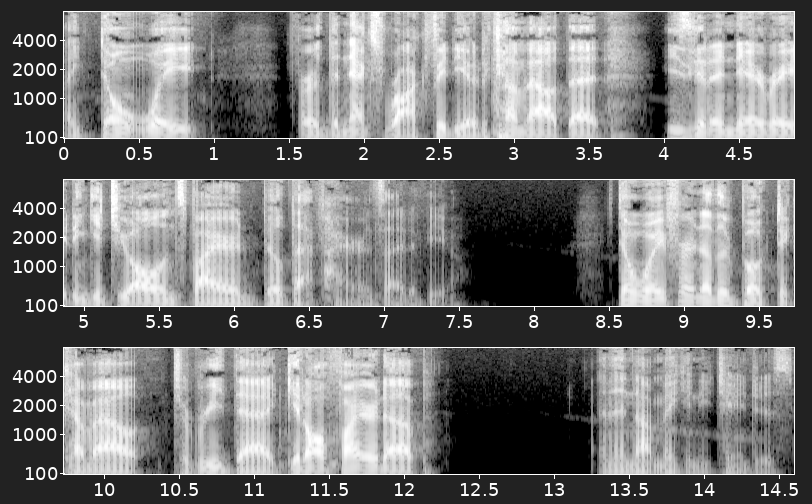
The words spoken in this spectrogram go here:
Like don't wait for the next rock video to come out that he's going to narrate and get you all inspired, build that fire inside of you. Don't wait for another book to come out to read that, get all fired up, and then not make any changes.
